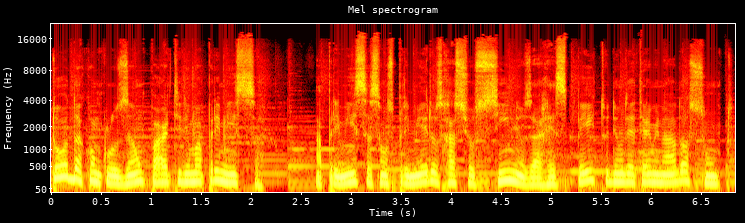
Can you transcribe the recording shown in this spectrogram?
Toda conclusão parte de uma premissa. A premissa são os primeiros raciocínios a respeito de um determinado assunto.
